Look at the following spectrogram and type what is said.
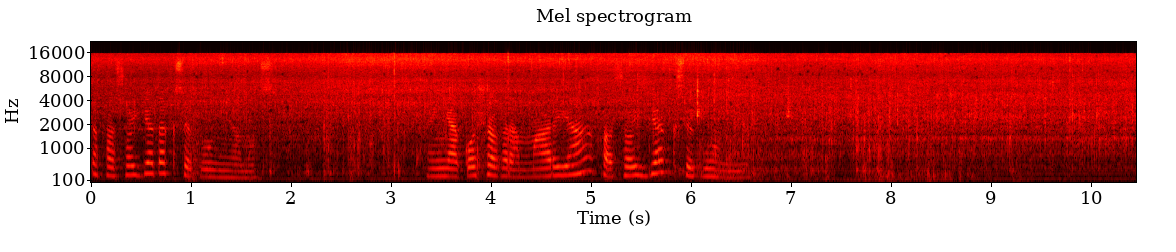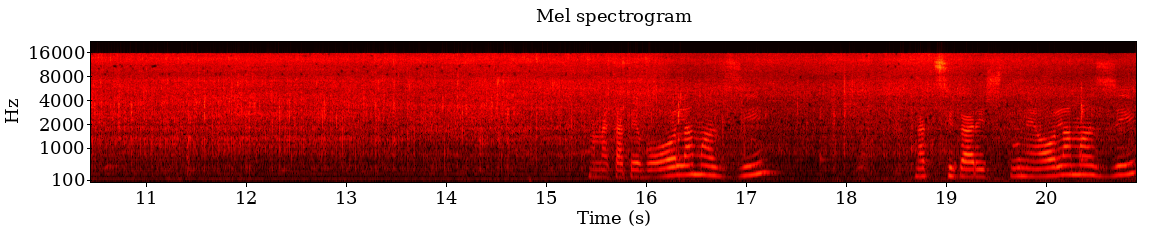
τα φασόγια τα ξεκούνια μας. 900 γραμμάρια φασόγια ξεκούνια. Να κατεβώ όλα μαζί, να τσιγαριστούν όλα μαζί.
